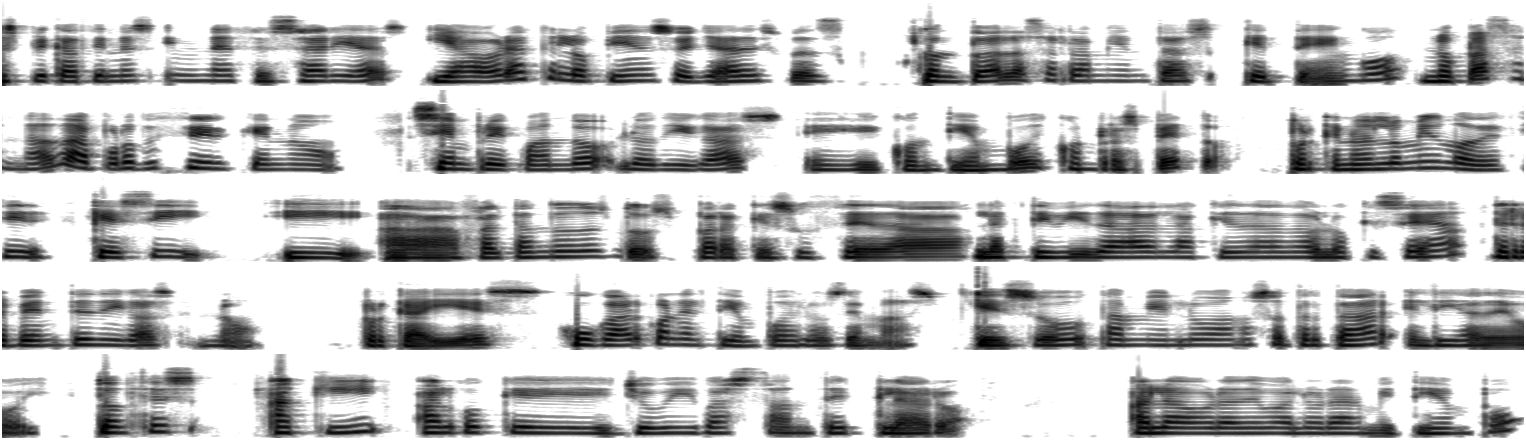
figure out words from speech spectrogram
explicaciones innecesarias y ahora que lo pienso ya después con todas las herramientas que tengo, no pasa nada por decir que no, siempre y cuando lo digas eh, con tiempo y con respeto, porque no es lo mismo decir que sí y ah, faltando dos, dos para que suceda la actividad, la quedada o lo que sea, de repente digas no, porque ahí es jugar con el tiempo de los demás, que eso también lo vamos a tratar el día de hoy. Entonces, aquí algo que yo vi bastante claro a la hora de valorar mi tiempo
